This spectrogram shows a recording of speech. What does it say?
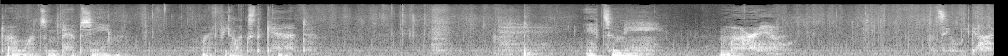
Do I want some Pepsi? Or Felix the Cat? It's a me, Mario. Let's see what we got.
